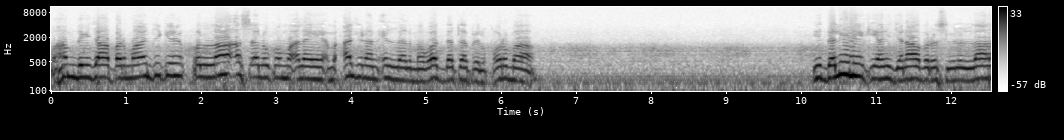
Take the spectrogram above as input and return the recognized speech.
و ہم دیکھ جا فرمائیں جی کہ قل لا اسألکم علیہ اجرا الا المودت فی القربہ یہ دلیل ہے کہ یعنی جناب رسول اللہ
